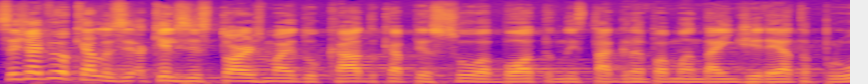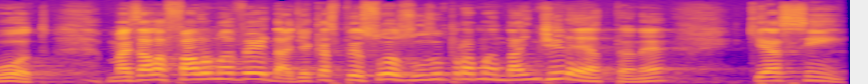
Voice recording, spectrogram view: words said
Você já viu aquelas, aqueles stories mais educados que a pessoa bota no Instagram para mandar indireta para o outro? Mas ela fala uma verdade, é que as pessoas usam para mandar indireta, né? Que é assim,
